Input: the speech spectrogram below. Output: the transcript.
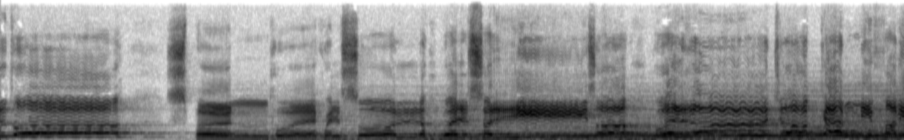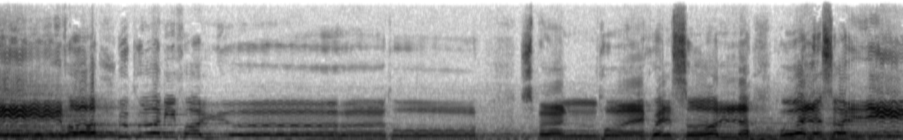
queta spento è quel sol quel sorriso quel raggio che mi fa vivere quel sol, quel sorriso,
